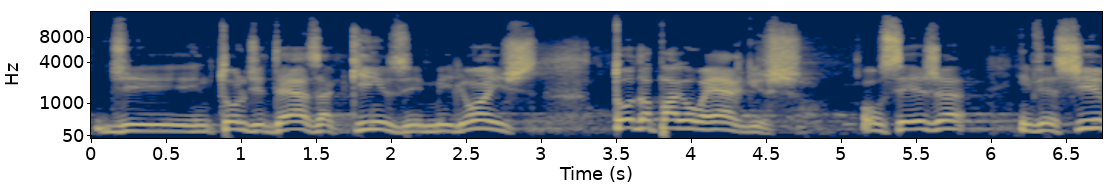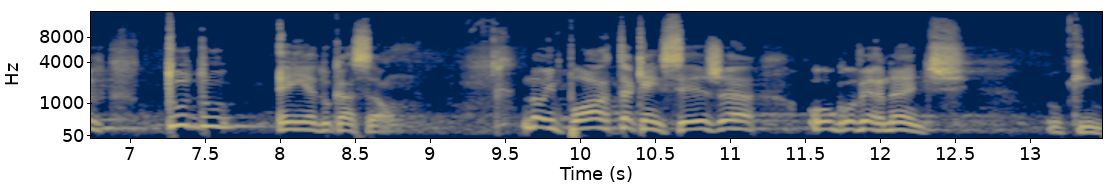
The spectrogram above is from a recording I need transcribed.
de em torno de 10 a 15 milhões, toda para o ERGS, ou seja, investir tudo em educação. Não importa quem seja o governante, o que,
